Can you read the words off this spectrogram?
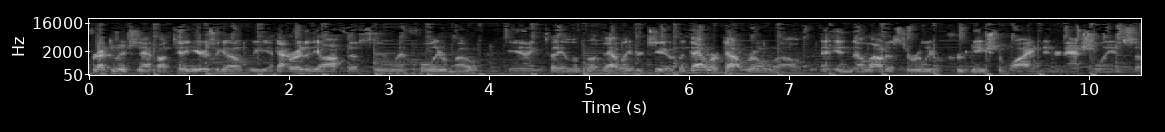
forgot to mention that about 10 years ago, we got rid of the office and went fully remote. And I can tell you a little about that later too. But that worked out real well and allowed us to really recruit nationwide and internationally. And so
